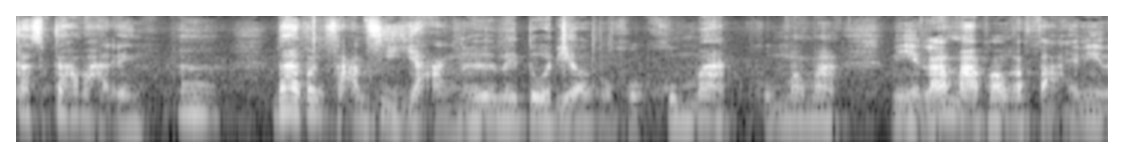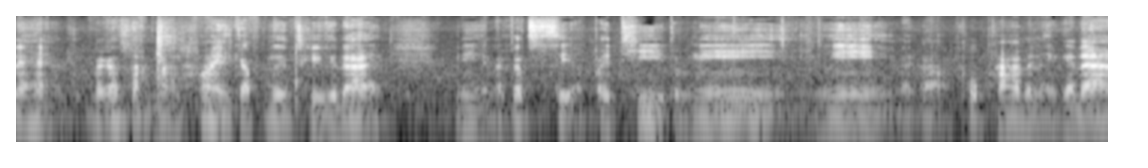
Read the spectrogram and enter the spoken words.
299 บาทเองออได้ตั้ง 3 4 อย่างเออในตัวเดียว โอ้โห คุ้มมาก คุ้มมาก ๆ นี่แล้วมาพร้อมกับสายนี่นะฮะ แล้วก็สามารถห้อยกับมือถือได้ นี่แล้วก็เสียบไปที่ตรงนี้นี่แล้วก็พกพาไปไหนก็ได้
